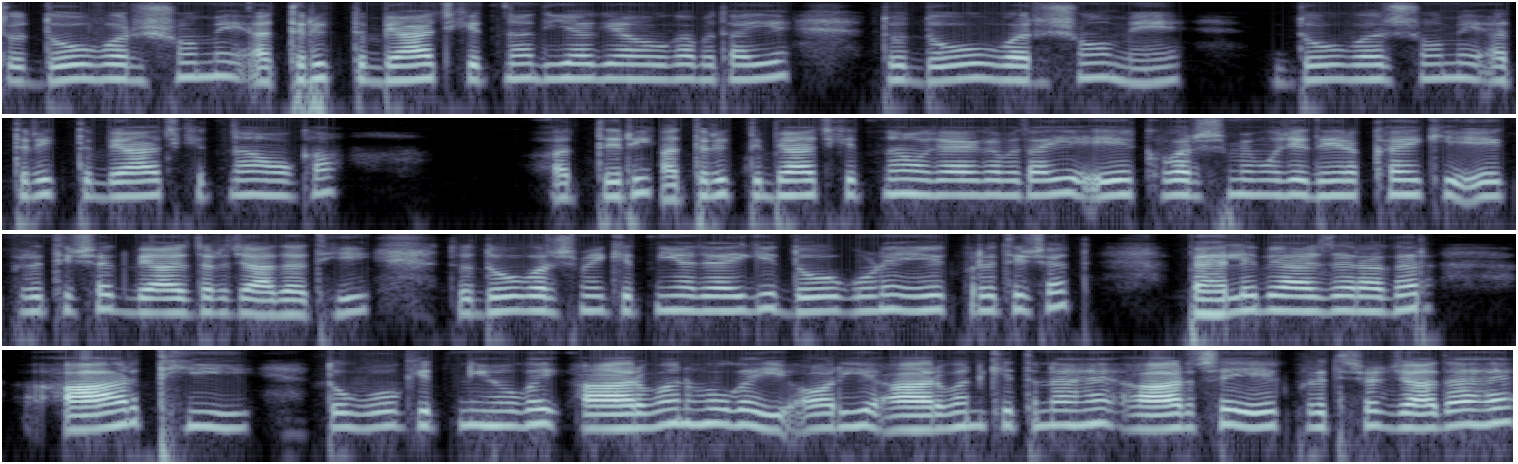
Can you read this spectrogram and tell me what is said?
तो दो वर्षों में अतिरिक्त ब्याज कितना दिया गया होगा बताइए? तो दो वर्षों में, दो वर्षों में अतिरिक्त ब्याज कितना होगा? अतिरिक्त अतिरिक्त ब्याज कितना हो जाएगा बताइए? एक वर्ष में मुझे दे रखा है कि एक प्रतिशत ब्याज दर ज़्यादा थी तो दो वर्ष में कितनी आ जाएगी? दो गुणे एक प्रतिशत। पहले ब्याज दर अगर आर थी तो वो कितनी हो गई? आर वन हो गई। और ये आर वन कितना है? आर से एक प्रतिशत ज़्यादा है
